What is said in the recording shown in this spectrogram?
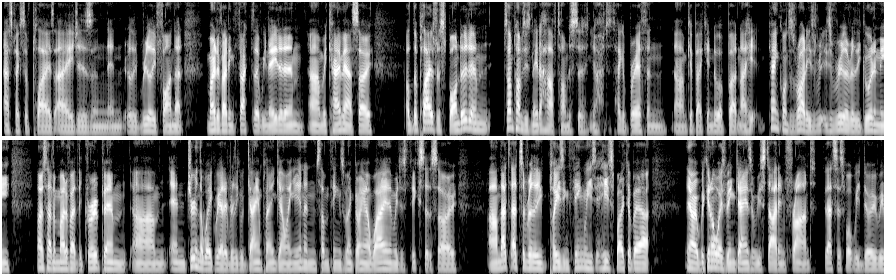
aspects of players' ages and and really really find that motivating factor that we needed. And um, we came out so." uh, The players responded, and sometimes you need a half time just to you know to take a breath and um, get back into it. But no, he, Kane Cornes is right. He's, he's really really good, and he knows how to motivate the group. And um, and during the week we had a really good game plan going in, and some things weren't going our way, and we just fixed it. So um, that's that's a really pleasing thing. He he spoke about you know, we can always win games when we start in front. That's just what we do. We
